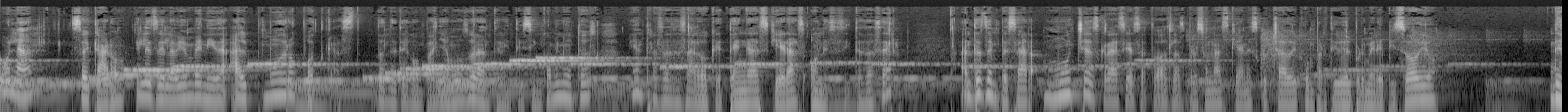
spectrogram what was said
Hola, soy Caro y les doy la bienvenida al Pomodoro Podcast, donde te acompañamos durante 25 minutos mientras haces algo que tengas, quieras o necesites hacer. Antes de empezar, muchas gracias a todas las personas que han escuchado y compartido el primer episodio. De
